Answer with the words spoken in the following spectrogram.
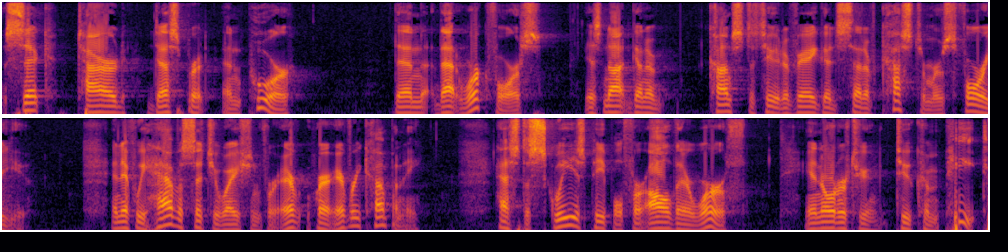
sick, tired, desperate, and poor, then that workforce is not going to constitute a very good set of customers for you. And if we have a situation for where every company has to squeeze people for all they're worth in order to, to compete,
